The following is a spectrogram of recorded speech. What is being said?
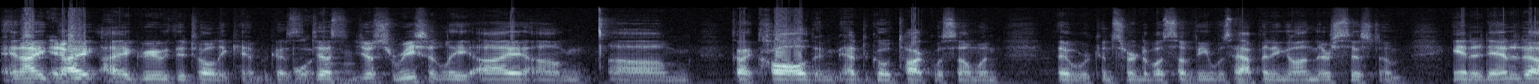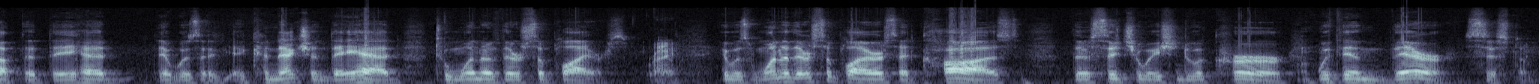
And I, I, I agree with you totally, Kim, because just, just recently, I um, um, got called and had to go talk with someone that were concerned about something that was happening on their system. And it ended up that they had, it was a, a connection they had to one of their suppliers. Right. It was one of their suppliers that caused their situation to occur within their system.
